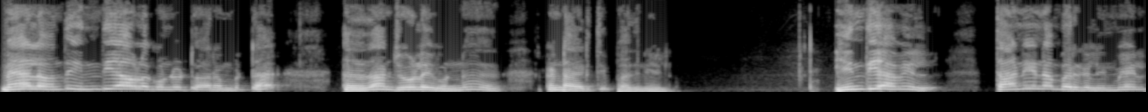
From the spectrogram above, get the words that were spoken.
மேலே வந்து இந்தியாவில் கொண்டுட்டு வரப்பட்ட அதுதான் ஜூலை ஒன்று ரெண்டாயிரத்தி பதினேழு. இந்தியாவில் தனிநபர்களின் மேல்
